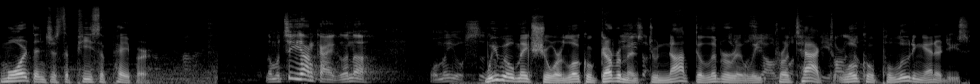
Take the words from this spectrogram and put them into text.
more than just a piece of paper. We will make sure local governments do not deliberately protect local polluting entities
